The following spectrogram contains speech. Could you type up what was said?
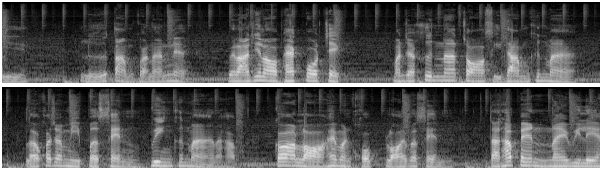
4 หรือต่ำกว่านั้นเนี่ย เวลาที่เราแพ็คโปรเจกต์มันจะขึ้นหน้าจอสีดำขึ้นมา แล้วก็จะมีเปอร์เซ็นต์วิ่งขึ้นมานะครับ ก็รอให้มันครบ 100%แต่ถ้าเป็นใน Relay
